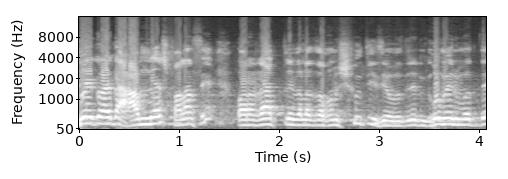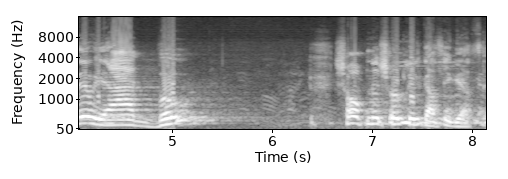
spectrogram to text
যে কয়টা হামনিয়াস ফালাচ্ছে ওরা রাত্রেবেলা যখন শুতিছে, বুঝলেন, ঘুমের মধ্যে ওই এক বউ স্বপ্নে সগলির কাছে গেছে।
